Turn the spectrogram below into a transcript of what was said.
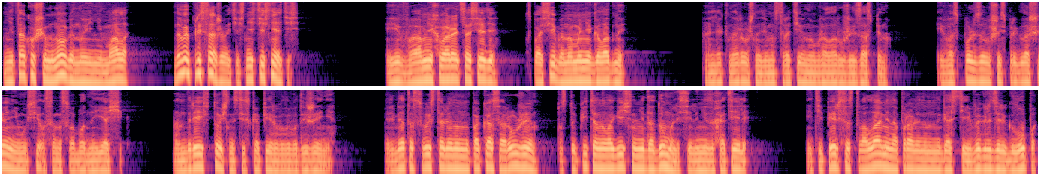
Не так уж и много, но и немало. Да вы присаживайтесь, не стесняйтесь». «И вам не хворать, соседи!» Спасибо, но мы не голодны. Олег нарочно демонстративно убрал оружие за спину и, воспользовавшись приглашением, уселся на свободный ящик. Андрей в точности скопировал его движение. Ребята с выставленным на показ оружием поступить аналогично не додумались или не захотели. И теперь со стволами, направленными на гостей, выглядели глупо.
